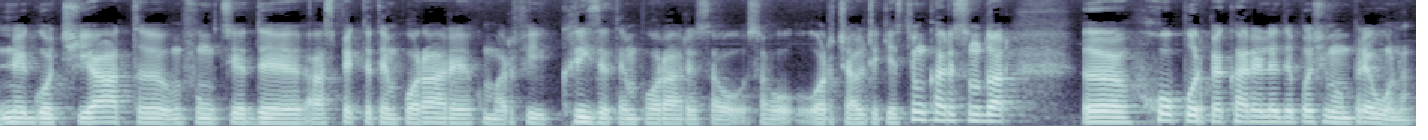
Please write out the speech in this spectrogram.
negociată în funcție de aspecte temporare, cum ar fi crize temporare sau, sau orice alte chestiuni, care sunt doar uh, hopuri pe care le depășim împreună.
